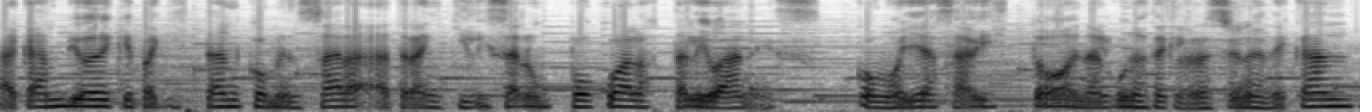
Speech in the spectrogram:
a cambio de que Pakistán comenzara a tranquilizar un poco a los talibanes como ya se ha visto en algunas declaraciones de Khan,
